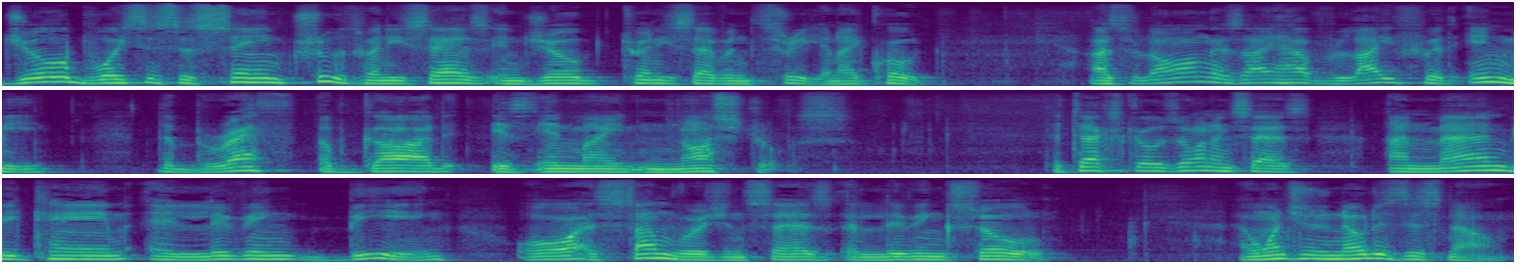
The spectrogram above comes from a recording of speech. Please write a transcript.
Job voices the same truth when he says in Job 27 3, and I quote, As long as I have life within me, the breath of God is in my nostrils. The text goes on and says, And man became a living being, or as some version says, a living soul. I want you to notice this now.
